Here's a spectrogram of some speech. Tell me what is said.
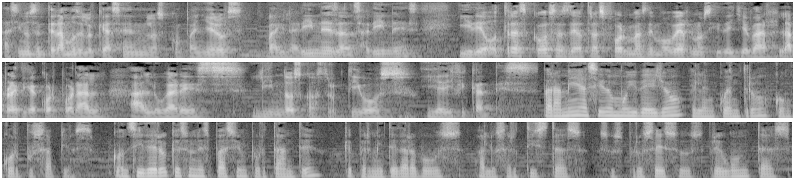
Así nos enteramos de lo que hacen los compañeros bailarines, danzarines y de otras cosas, de otras formas de movernos y de llevar la práctica corporal a lugares lindos, constructivos y edificantes. Para mí ha sido muy bello el encuentro con Corpus Sapiens. Considero que es un espacio importante que permite dar voz a los artistas, sus procesos, preguntas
